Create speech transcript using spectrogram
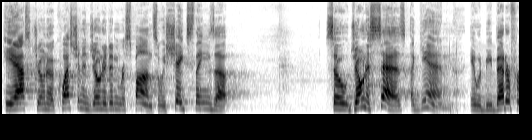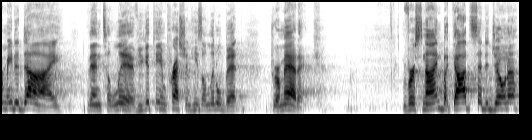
He asked Jonah a question, and Jonah didn't respond, so he shakes things up. So Jonah says, again, it would be better for me to die than to live. You get the impression he's a little bit dramatic. Verse 9, but God said to Jonah,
